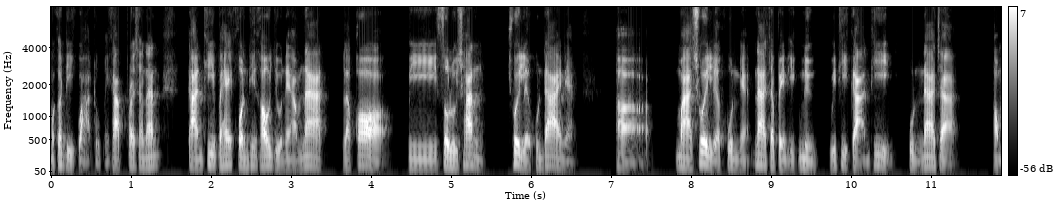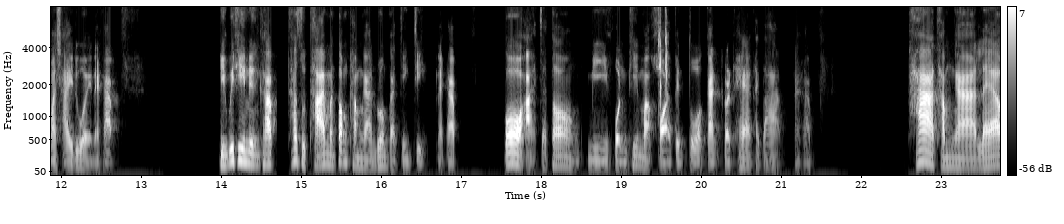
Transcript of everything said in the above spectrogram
มันก็ดีกว่าถูกไหมครับ เพราะฉะนั้นการที่ไปให้คนที่เขาอยู่ในอำนาจ แล้วก็มี solution ช่วยเหลือคุณได้เนี่ยมาช่วยเหลือคุณเนี่ยน่าจะเป็นอีกหนึ่งวิธีการที่คุณน่าจะเอามาใช้ด้วยนะครับ อีกวิธีหนึ่งครับ ถ้าสุดท้ายมันต้องทำงานร่วมกันจริง ๆ นะครับ ก็อาจจะต้องมีคนที่มาคอยเป็นตัวกันกระแทกให้บ้างนะครับ ถ้าทำงานแล้ว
